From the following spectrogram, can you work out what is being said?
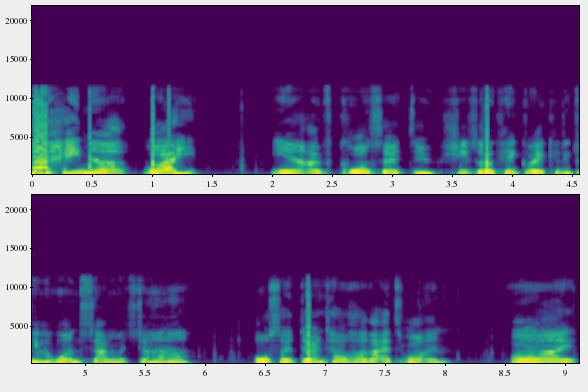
you hate Miller, right? Yeah, of course I do. She's okay, great. Could you give a rotten sandwich to her? Also, don't tell her that it's rotten. Alright.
